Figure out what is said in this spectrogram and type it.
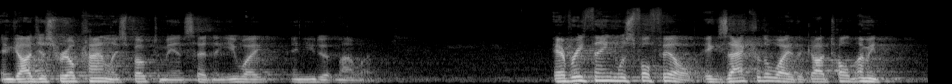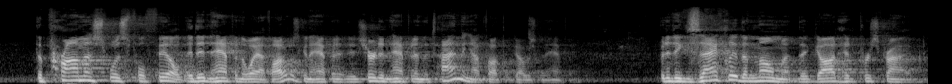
And God just real kindly spoke to me and said, Now you wait and you do it my way. Everything was fulfilled exactly the way that God told me. I mean, the promise was fulfilled. It didn't happen the way I thought it was going to happen. It sure didn't happen in the timing I thought that God was going to happen. But at exactly the moment that God had prescribed,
